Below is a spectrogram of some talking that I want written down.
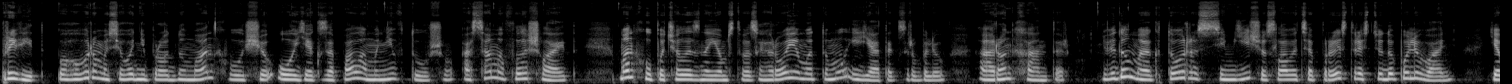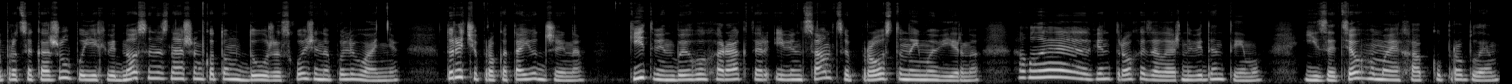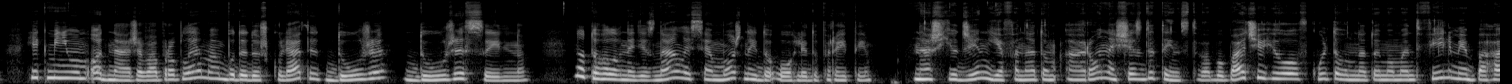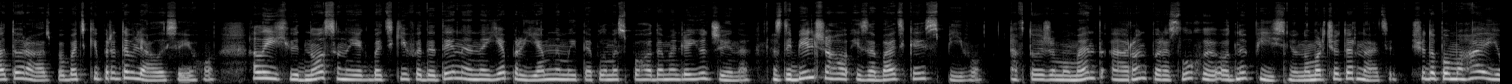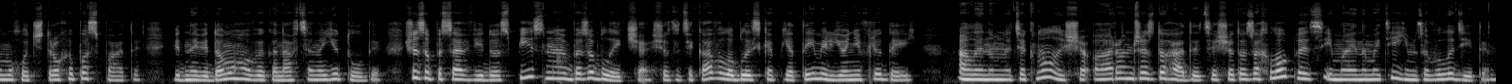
Привіт! Поговоримо сьогодні про одну манхву, що ой як запала мені в душу, а саме флешлайт. Манхву почали знайомство з героями, тому і я так зроблю. Аарон Хантер, відомий актор з сім'ї, що славиться пристрастю до полювань. Я про це кажу, бо їх відносини з нашим котом дуже схожі на полювання. До речі, про кота Юджина. Кіт він, бо його характер і він сам це просто неймовірно, але він трохи залежний від інтиму. І за цього має хапку проблем. Як мінімум, одна жива проблема буде дошкуляти дуже, дуже сильно. Ну, то головне дізналися, можна й до огляду перейти. Наш Юджин є фанатом Аарона ще з дитинства, бо бачив його в культовому на той момент фільмі багато раз, бо батьки придивлялися його, але їх відносини як батьків і дитини не є приємними і теплими спогадами для Юджина, здебільшого і за батька і співу. А в той же момент Аарон переслухає одну пісню номер 14 що допомагає йому хоч трохи поспати від невідомого виконавця на Ютубі, що записав відео з піснею без обличчя, що зацікавило близько 5 мільйонів людей. Але нам натякнули, що Аарон вже здогадується, що то за хлопець і має на меті їм заволодіти.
